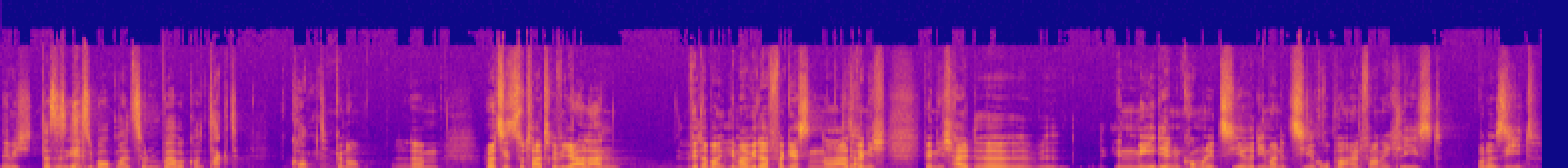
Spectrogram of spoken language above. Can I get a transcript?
nämlich, dass es erst überhaupt mal zu einem Werbekontakt kommt. Genau. Ähm, hört sich jetzt total trivial an, wird aber immer wieder vergessen. Ne? Also Ja. wenn ich, wenn ich halt äh, in Medien kommuniziere, die meine Zielgruppe einfach nicht liest oder sieht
